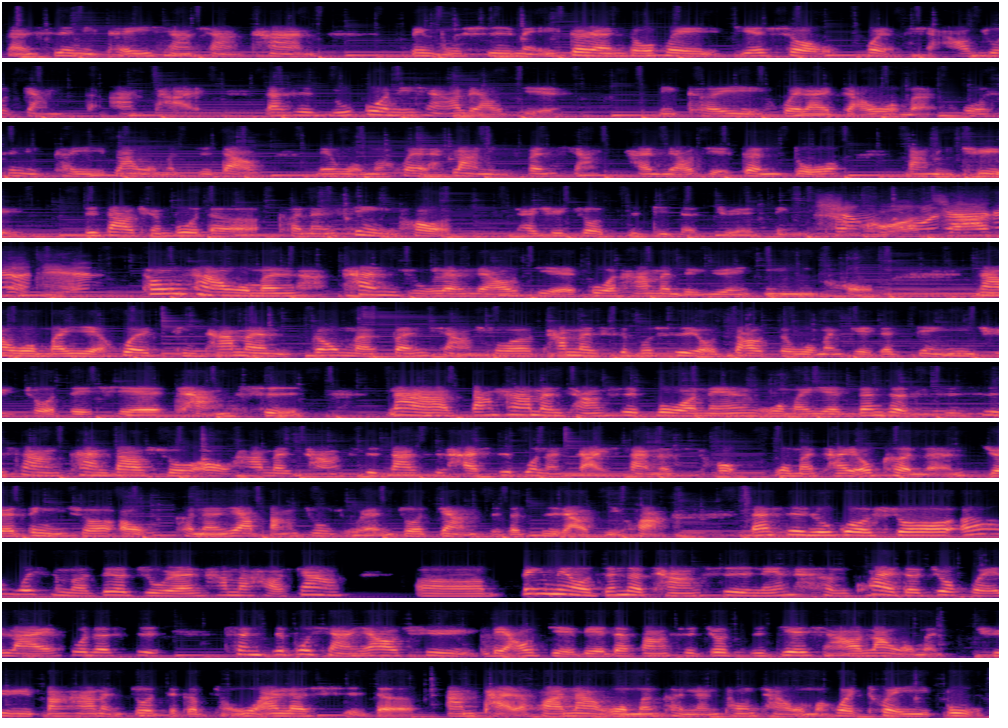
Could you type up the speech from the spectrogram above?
但是你可以想想看，并不是每一个人都会接受或想要做这样子的安排。但是如果你想要了解，你可以回来找我们，或是你可以让我们知道，那我们会让你分享，还了解更多，让你去知道全部的可能性以后，再去做自己的决定。生活加热点，通常我们看主人了解过他们的原因以后。那我们也会请他们跟我们分享，说他们是不是有照着我们给的建议去做这些尝试。那当他们尝试过年，我们也真的实质上看到说，哦，他们尝试，但是还是不能改善的时候，我们才有可能决定说，哦，可能要帮助主人做这样子的治疗计划。但是如果说，哦，为什么这个主人他们好像？呃，并没有真的尝试，连很快的就回来，或者是甚至不想要去了解别的方式，就直接想要让我们去帮他们做这个宠物安乐死的安排的话，那我们可能通常我们会退一步。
